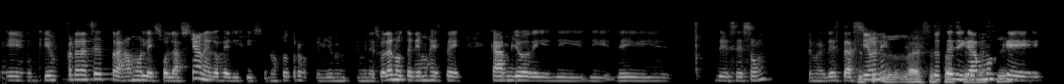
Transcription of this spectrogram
aquí en Francia trabajamos la isolación en los edificios. Nosotros en Venezuela no tenemos este cambio de, de, de, de, de estaciones. Entonces, digamos que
